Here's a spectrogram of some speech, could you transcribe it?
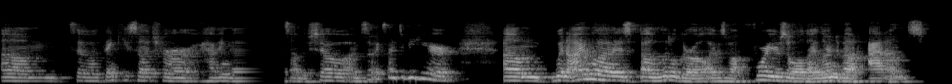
Um, so thank you so much for having us on the show. I'm so excited to be here. Um, when I was a little girl, I was about four years old, I learned about atoms.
